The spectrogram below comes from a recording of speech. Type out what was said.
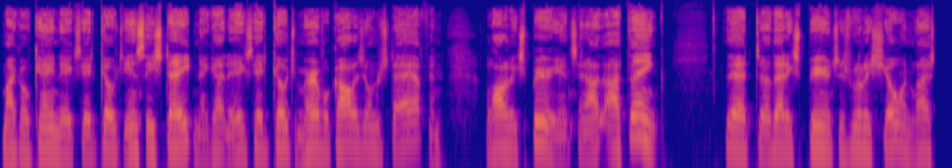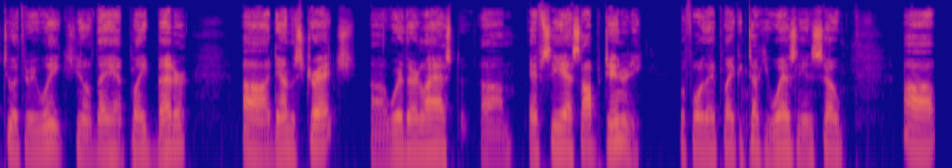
Mike O'Cain, the ex-head coach of NC State, and they got the ex-head coach of Maryville College on their staff, and a lot of experience. And I, I think that uh, that experience is really showing the last two or three weeks. You know they have played better uh, down the stretch. Uh, we're their last um, FCS opportunity before they play Kentucky Wesleyan. So, uh,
